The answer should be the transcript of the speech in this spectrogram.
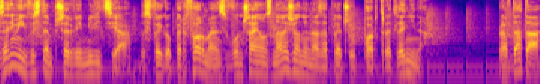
Zanim ich występ przerwie milicja, do swojego performance włączają znaleziony na zapleczu portret Lenina. Prawdata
